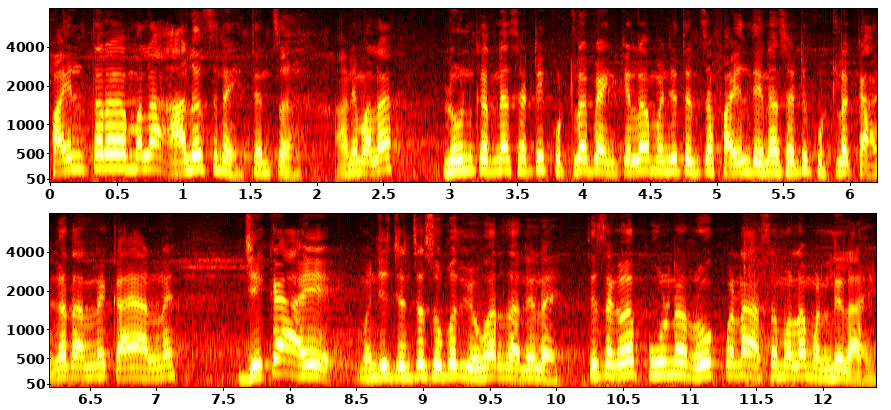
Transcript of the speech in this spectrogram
फाईल तर मला आलंच नाही त्यांचं. आणि मला लोन करण्यासाठी कुठल्या बँकेला म्हणजे त्यांचा फाईल देण्यासाठी कुठलं कागद आलं नाही काय आलं नाही. जे काय आहे म्हणजे ज्यांच्यासोबत व्यवहार झालेला आहे ते सगळं पूर्ण रोखपणा असं मला म्हणलेलं आहे.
